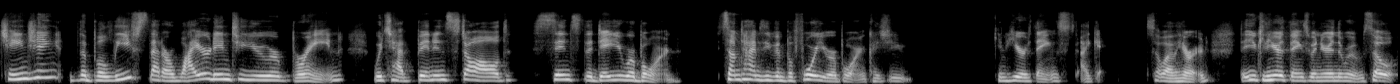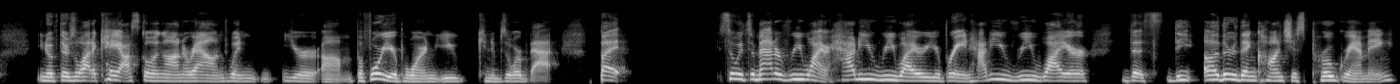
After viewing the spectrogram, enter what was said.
changing the beliefs that are wired into your brain, which have been installed since the day you were born, sometimes even before you were born, because you can hear things. I get so I've heard that you can hear things when you're in the room. So, you know, if there's a lot of chaos going on around when you're um before you're born, you can absorb that. But so it's a matter of rewire. How do you rewire your brain? How do you rewire the the other than conscious programming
